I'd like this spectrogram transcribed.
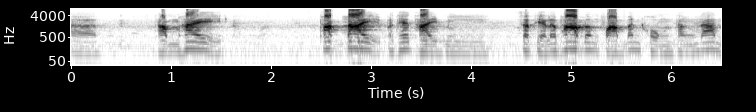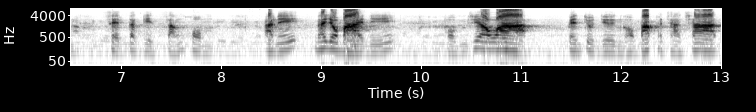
อทำให้ภาคใต้ประเทศไทยมีเสถียรภาพเรื่องความมั่นคงทางด้านเศรษฐกิจสังคม อันนี้นโยบายนี้ผมเชื่อว่าเป็นจุดยืนของพรรคประชาชาติ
